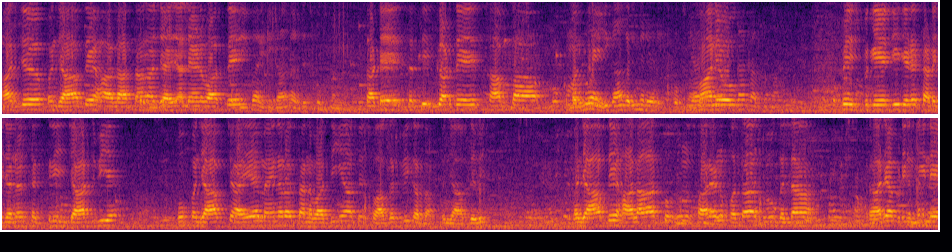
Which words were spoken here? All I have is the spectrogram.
ਅੱਜ ਪੰਜਾਬ ਦੇ ਹਾਲਾਤਾਂ ਦਾ ਜਾਇਜ਼ਾ ਲੈਣ ਵਾਸਤੇ ਭਾਈ ਦੀ ਗਾਂ ਕਰਦੇ ਸਪੋਕਸਮੈਨ ਸਾਡੇ ਛੱਤੀਸਗੜ੍ਹ ਦੇ ਸਾਬਕਾ ਮੁੱਖ ਬਬਲੂ ਆਈ ਦੀ ਮੰਤਰੀ ਗਾਂ ਕਰੀ ਮੇਰੇ ਵਾਲੀ ਸਪੋਕਸਮੈਨ ਮਾਨਯੋਗ ਭੁਪੇਸ਼ ਬਘੇਲ ਜੀ ਜਿਹੜੇ ਸਾਡੇ ਜਨਰਲ ਸੈਕਟਰੀ ਇੰਚਾਰਜ ਵੀ ਹੈ ਉਹ ਪੰਜਾਬ 'ਚ ਆਏ ਹੈ। ਮੈਂ ਇਹਨਾਂ ਦਾ ਧੰਨਵਾਦੀ ਹਾਂ ਤੇ ਸਵਾਗਤ ਵੀ ਕਰਦਾ ਪੰਜਾਬ ਦੇ ਵਿੱਚ। ਪੰਜਾਬ ਦੇ ਹਾਲਾਤ ਤੋਂ ਤੁਹਾਨੂੰ ਸਾਰਿਆਂ ਨੂੰ ਪਤਾ ਜੋ ਗੱਲਾਂ ਰਾਜਾ ਬੜਿੰਗ ਜੀ ਨੇ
